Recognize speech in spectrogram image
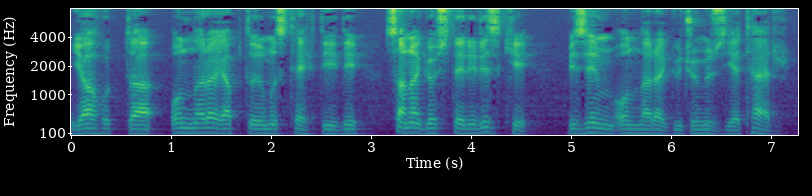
yahut da onlara yaptığımız tehdidi sana gösteririz ki bizim onlara gücümüz yeter.''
